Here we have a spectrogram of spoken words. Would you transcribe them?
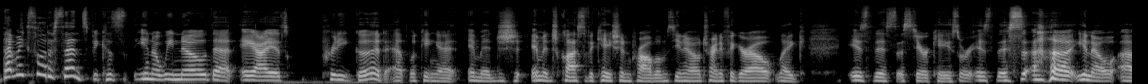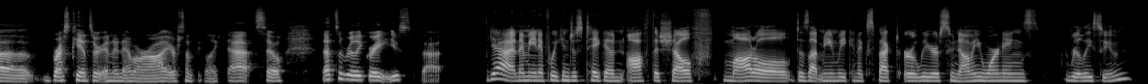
That makes a lot of sense because, you know, we know that AI is pretty good at looking at image image classification problems you know trying to figure out like is this a staircase or is this uh, you know uh, breast cancer in an mri or something like that so that's a really great use of that yeah and i mean if we can just take an off the shelf model does that mean we can expect earlier tsunami warnings really soon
